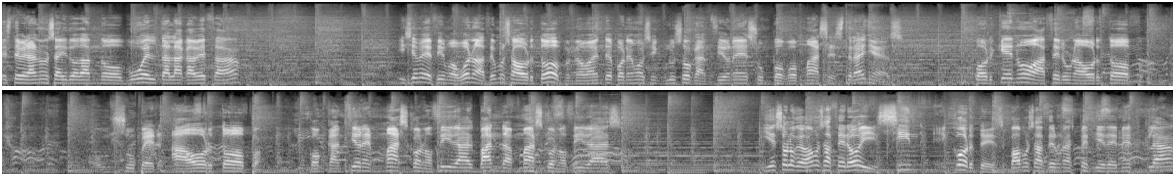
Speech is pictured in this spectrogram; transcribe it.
este verano nos ha ido dando vuelta la cabeza. Y siempre decimos, bueno, hacemos Our Top. Normalmente ponemos incluso canciones un poco más extrañas. ¿Por qué no hacer una Our Top? Un super Our Top. Con canciones más conocidas, bandas más conocidas. Y eso es lo que vamos a hacer hoy, sin cortes. Vamos a hacer una especie de mezcla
